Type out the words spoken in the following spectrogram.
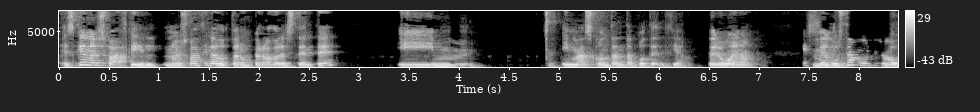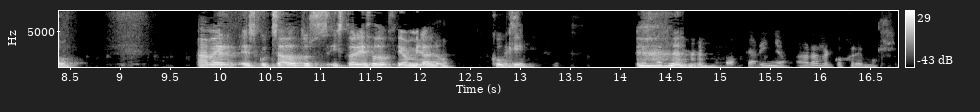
es que no es fácil. No es fácil adoptar un perro adolescente y, y más con tanta potencia. Pero bueno, me gusta mucho haber escuchado tus historias de adopción. Míralo, Cookie. cariño, ahora recogeremos.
